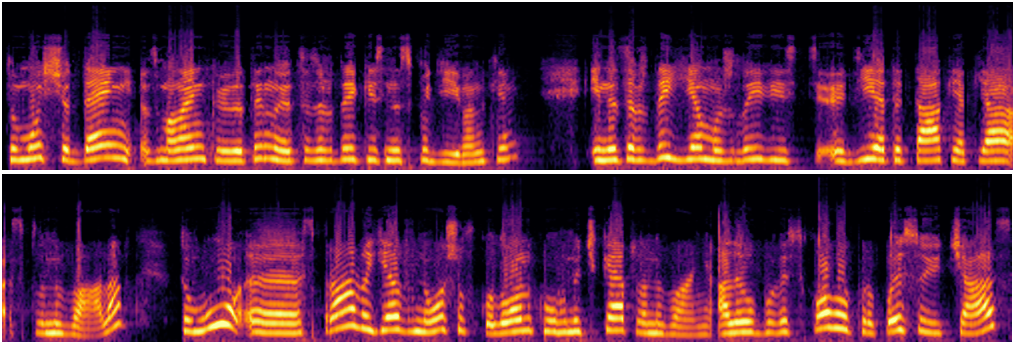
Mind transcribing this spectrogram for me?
тому що день з маленькою дитиною це завжди якісь несподіванки, і не завжди є можливість е, діяти так, як я спланувала. Тому е, справи я вношу в колонку гнучке планування, але обов'язково прописую час,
